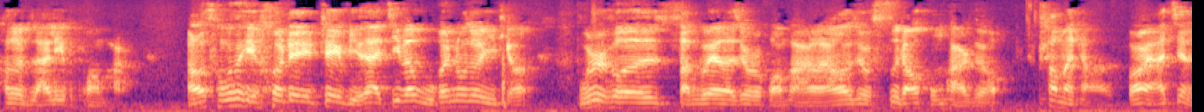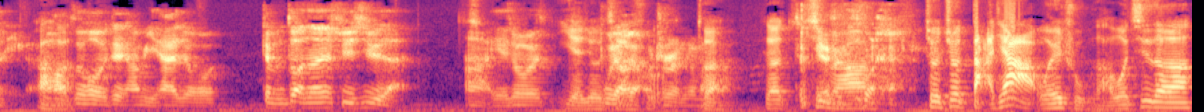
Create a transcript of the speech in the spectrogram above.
他就来了一个黄牌，然后从此以后这 这比赛基本五分钟就一停，不是说犯规了就是黄牌了，然后就四张红牌最后上半场葡萄牙进了一个，然后最后这场比赛就这么断断续续的啊，也就也就不了了之，对。呃，基本上就就打架为主的。我记得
